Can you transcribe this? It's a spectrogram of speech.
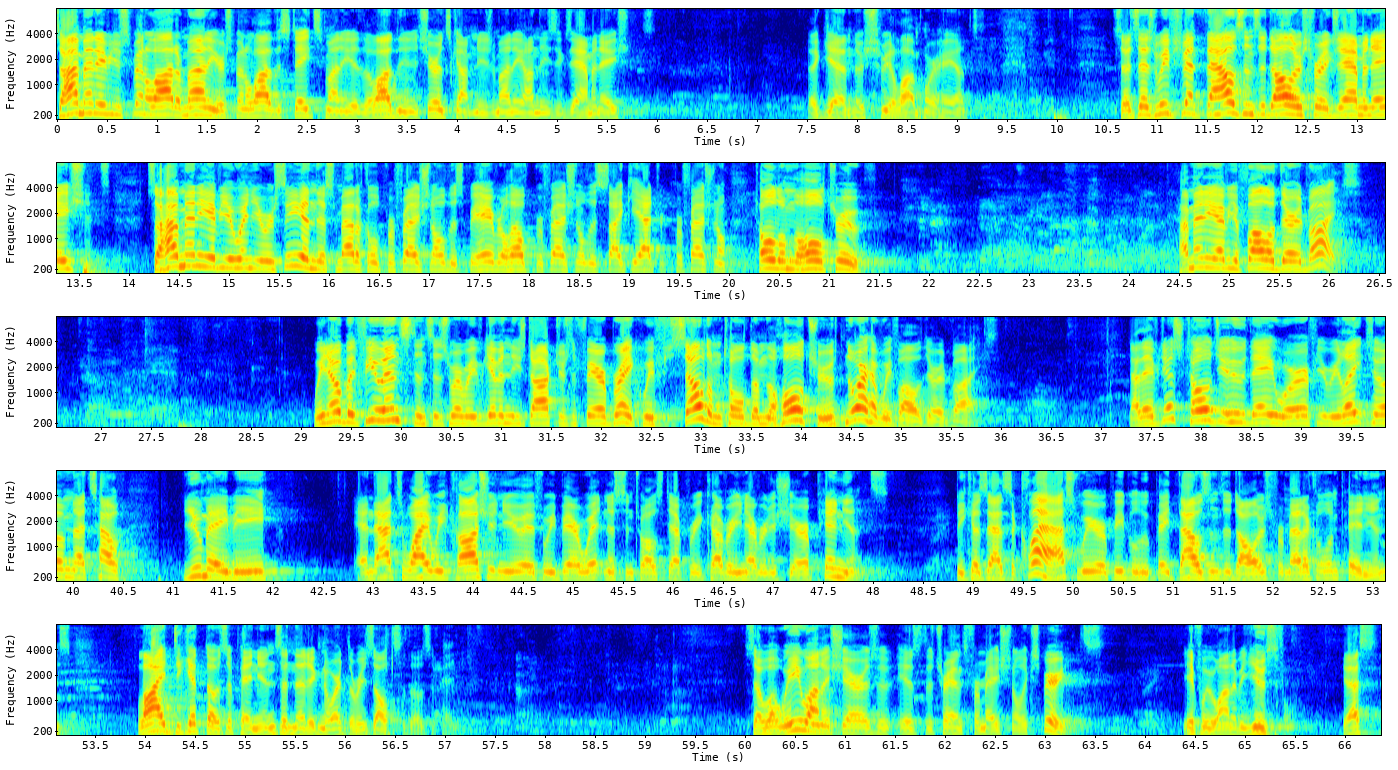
So, how many of you spent a lot of money or spent a lot of the state's money or a lot of the insurance company's money on these examinations? Again, there should be a lot more hands. So it says we've spent thousands of dollars for examinations. So, how many of you, when you were seeing this medical professional, this behavioral health professional, this psychiatric professional, told them the whole truth? How many of you followed their advice? We know but few instances where we've given these doctors a fair break. We've seldom told them the whole truth, nor have we followed their advice. Now, they've just told you who they were. If you relate to them, that's how you may be. And that's why we caution you as we bear witness in 12 step recovery never to share opinions. Because as a class, we are people who paid thousands of dollars for medical opinions, lied to get those opinions, and then ignored the results of those opinions. So, what we want to share is, is the transformational experience if we want to be useful. Yes?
